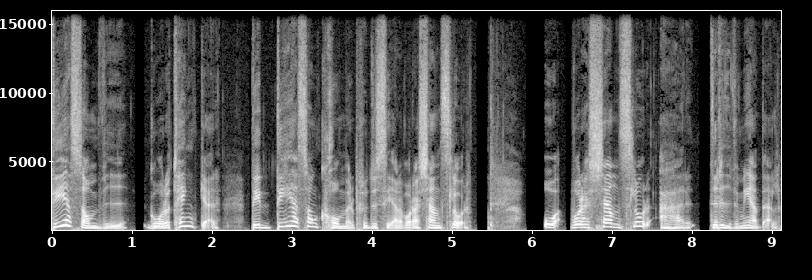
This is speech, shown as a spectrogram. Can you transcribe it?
det som vi går och tänker, det är det som kommer producera våra känslor. Och våra känslor är drivmedel.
